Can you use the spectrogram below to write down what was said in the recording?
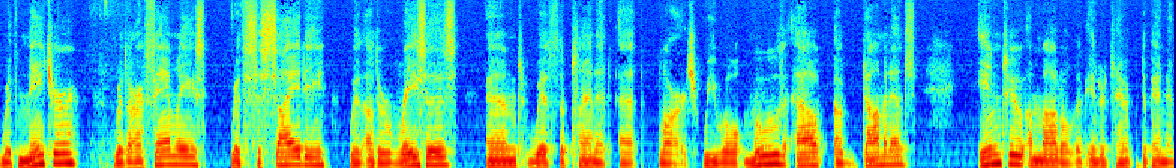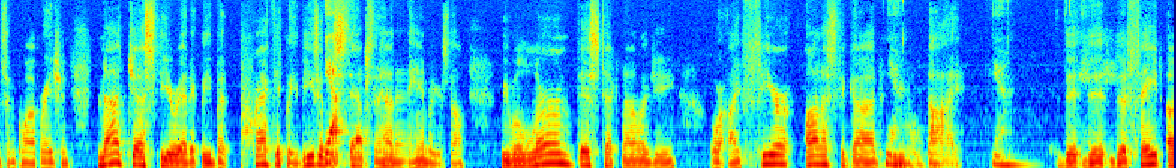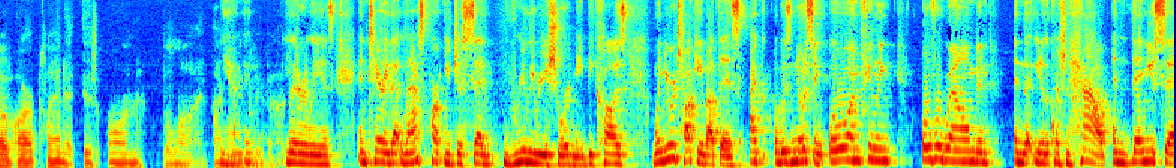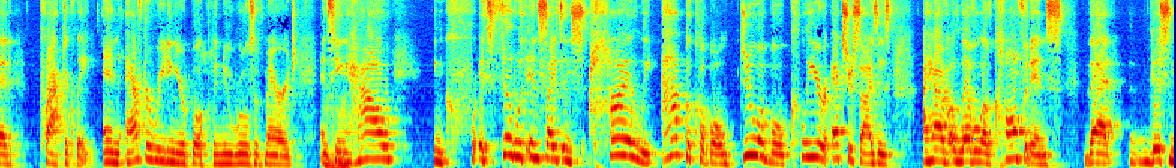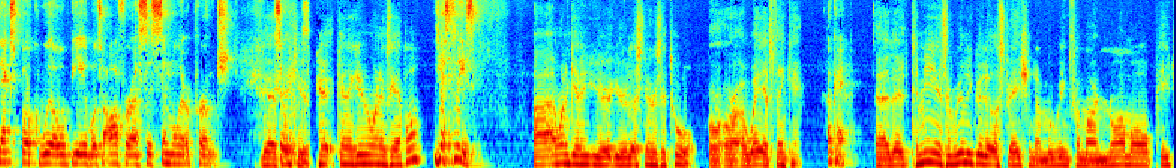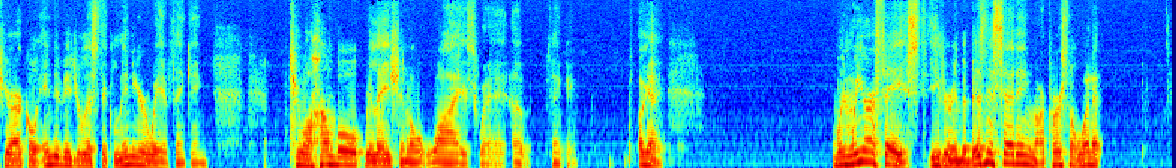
with nature, with our families, with society, with other races, and with the planet at large. We will move out of dominance into a model of interdependence and cooperation, not just theoretically, but practically. These are yeah. the steps and how to handle yourself. We will learn this technology, or I fear honest to God, Yeah. we will die. Yeah. The, the, the fate of our planet is on the line. I Yeah, really believe that. literally is. And Terry, that last part you just said really reassured me because when you were talking about this, I, I was noticing, oh, I'm feeling overwhelmed, and and the you know the question how, and then you said practically. And after reading your book, The New Rules of Marriage, and mm-hmm. seeing how inc- it's filled with insights and highly applicable, doable, clear exercises, I have a level of confidence that this next book will be able to offer us a similar approach. Yeah, So- thank you. Can, can I give you one example? Yes, please. Uh, I want to give your, your listeners a tool or, or a way of thinking. Okay. Uh, that to me is a really good illustration of moving from our normal patriarchal, individualistic, linear way of thinking to a humble, relational, wise way of thinking. Okay. When we are faced, either in the business setting or personal, whatever,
